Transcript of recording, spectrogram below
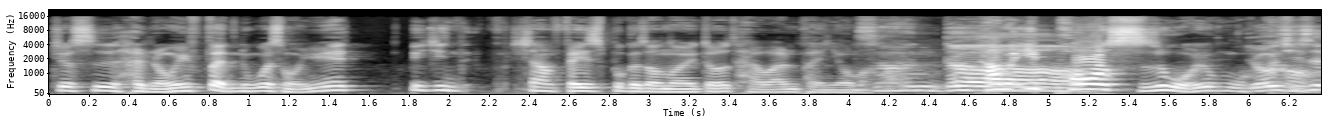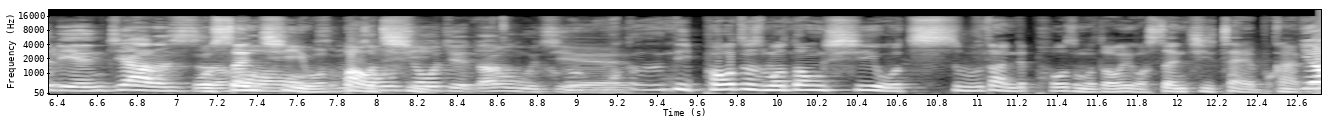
就是很容易愤怒。为什么？因为毕竟像 Facebook 这种东西都是台湾朋友嘛，真的，他们一食物，我就我尤其是廉价的时候，我生气我暴气。中秋节、端午节，你 po 这什么东西，我吃不到你在 po 什么东西，我生气，再也不看有。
